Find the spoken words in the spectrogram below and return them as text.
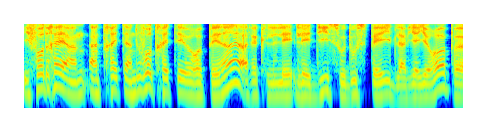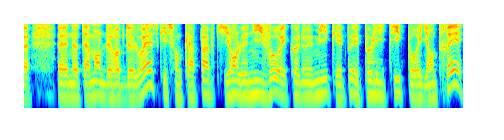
il faudrait un, un, traité, un nouveau traité européen avec les, les 10 ou 12 pays de la vieille Europe, notamment de l'Europe de l'Ouest, qui sont capables, qui ont le niveau économique et politique pour y entrer.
